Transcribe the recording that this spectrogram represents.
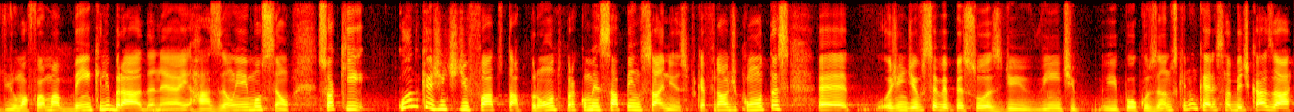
de uma forma bem equilibrada, né? Razão e emoção. Só que quando que a gente de fato está pronto para começar a pensar nisso? Porque afinal de contas, é, hoje em dia você vê pessoas de 20 e poucos anos que não querem saber de casar.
